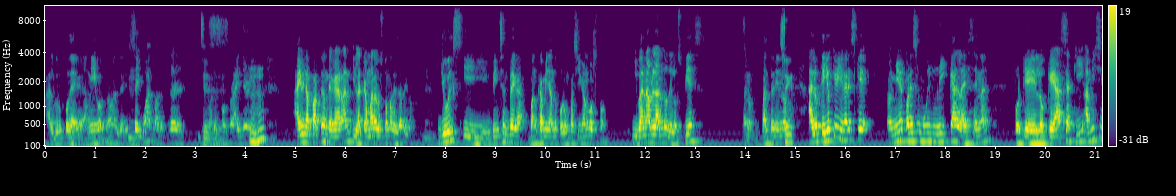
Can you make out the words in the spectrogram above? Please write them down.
al grupo de amigos, ¿no? El de Mm. Say What, mother, Sí, sí, sí, right there. Ujú. Hay una parte donde agarran y la cámara los toma desde arriba. Mm. Jules y Vincent Vega van caminando por un pasillo angosto y van hablando de los pies. Bueno, van teniendo... A lo que yo quiero llegar es que a mí me parece muy rica la escena porque lo que hace aquí, a mí sí,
